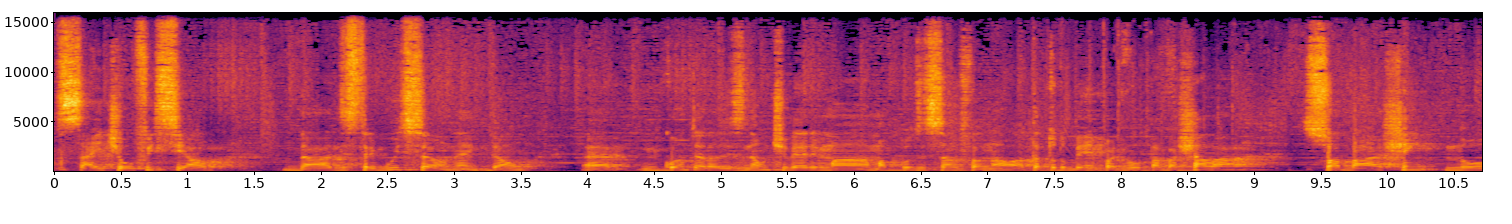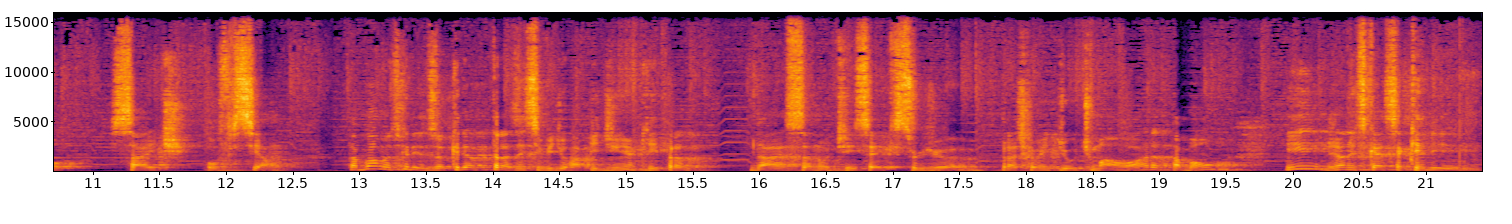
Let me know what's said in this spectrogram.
site oficial da distribuição, né? Então, é, enquanto elas não tiverem uma, uma posição falando, não, tá tudo bem, pode voltar a baixar lá, só baixem no site oficial. Tá bom, meus queridos? Eu queria trazer esse vídeo rapidinho aqui para dar essa notícia aí que surgiu praticamente de última hora, tá bom? E já não esquece aquele,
